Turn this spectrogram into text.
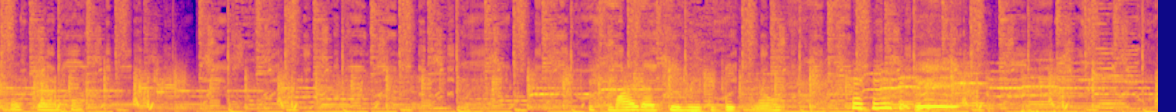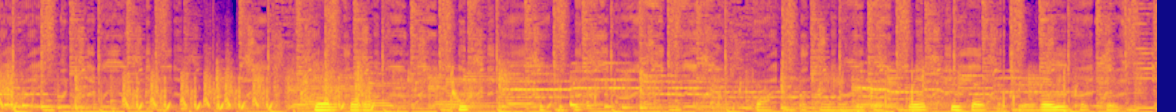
Das ist einfach. small dolphin with a big nose. ja, was war das? vehicles with features of the vehicle case.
